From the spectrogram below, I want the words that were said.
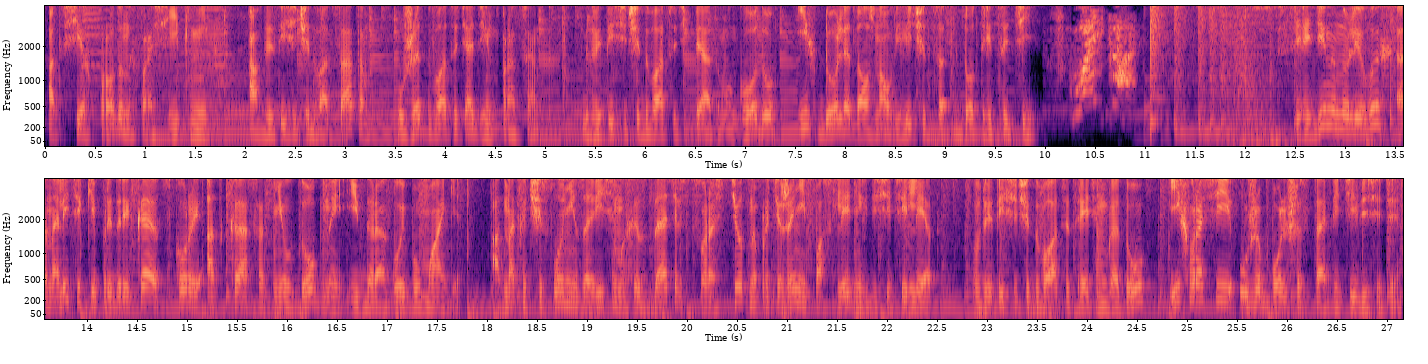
от всех проданных в России книг, а в 2020 уже 21%. К 2025 году их доля должна увеличиться до 30%. С середины нулевых аналитики предрекают скорый отказ от неудобной и дорогой бумаги. Однако число независимых издательств растет на протяжении последних 10 лет. В 2023 году их в России уже больше 150.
